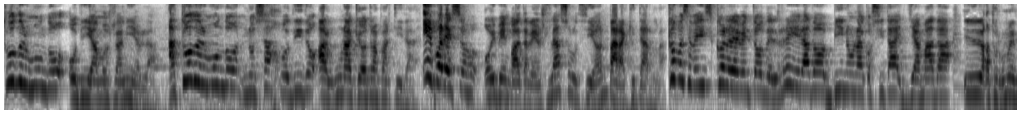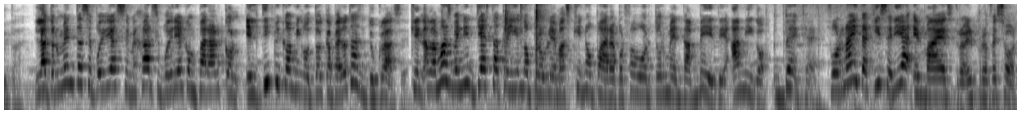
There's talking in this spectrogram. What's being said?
Todo el mundo odiamos la niebla. A todo el mundo nos ha jodido alguna que otra partida. Y por eso hoy vengo a traeros la solución para quitarla. Como sabéis, con el evento del rey helado vino una cosita llamada la tormenta. La tormenta se podría asemejar, se podría comparar con el típico amigo toca pelotas de tu clase. Que nada más venir ya está trayendo problemas. Que no para, por favor, tormenta, vete, amigo, vete. Fortnite aquí sería el maestro, el profesor.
